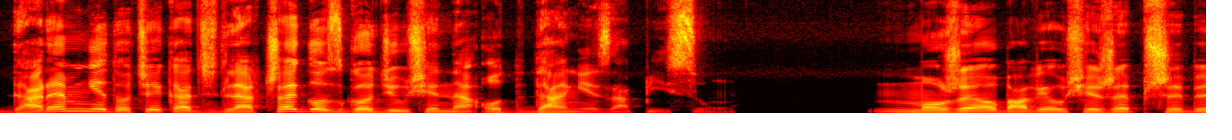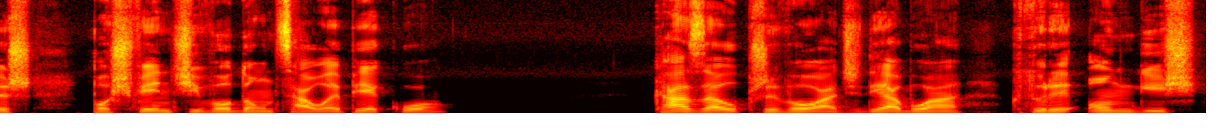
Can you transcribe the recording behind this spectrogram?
Daremnie dociekać, dlaczego zgodził się na oddanie zapisu. Może obawiał się, że przybysz poświęci wodą całe piekło? Kazał przywołać diabła, który ongiś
